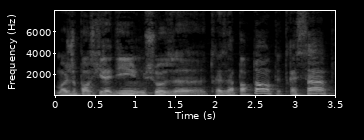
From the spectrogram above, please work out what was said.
Moi, je pense qu'il a dit une chose euh, très importante et très simple.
